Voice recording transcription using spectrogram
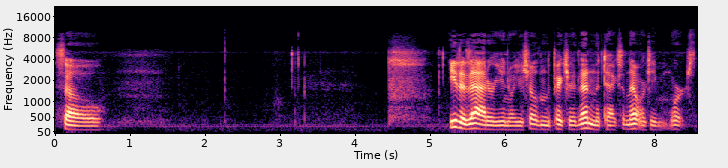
So either that or you know you show them the picture then the text and that works even worse.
